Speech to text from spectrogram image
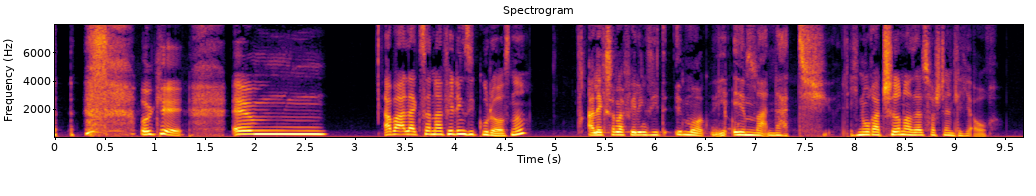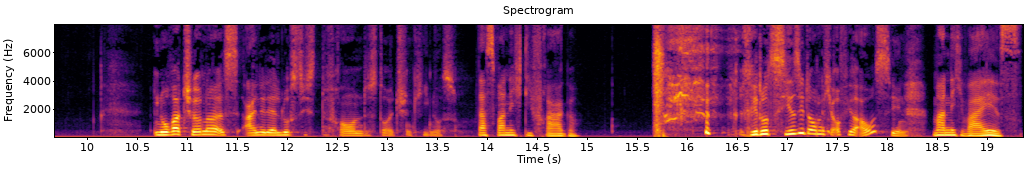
okay. Ähm, aber Alexander Fehling sieht gut aus, ne? Alexander Fehling sieht immer gut Wie aus. Immer, natürlich. Nora Tschirner selbstverständlich auch. Nora Tschirner ist eine der lustigsten Frauen des deutschen Kinos. Das war nicht die Frage. Reduziere sie doch nicht auf ihr Aussehen. Mann, ich weiß.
